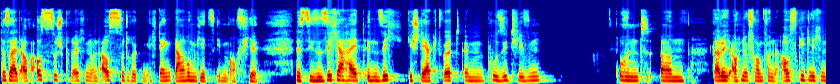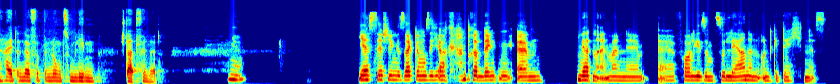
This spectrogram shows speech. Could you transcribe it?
das halt auch auszusprechen und auszudrücken. Ich denke, darum geht's eben auch viel dass diese Sicherheit in sich gestärkt wird im Positiven und ähm, dadurch auch eine Form von Ausgeglichenheit in der Verbindung zum Leben stattfindet. Ja. Ja, ist sehr schön gesagt. Da muss ich auch gerade dran denken. Ähm, wir hatten einmal eine äh, Vorlesung zu Lernen und Gedächtnis.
